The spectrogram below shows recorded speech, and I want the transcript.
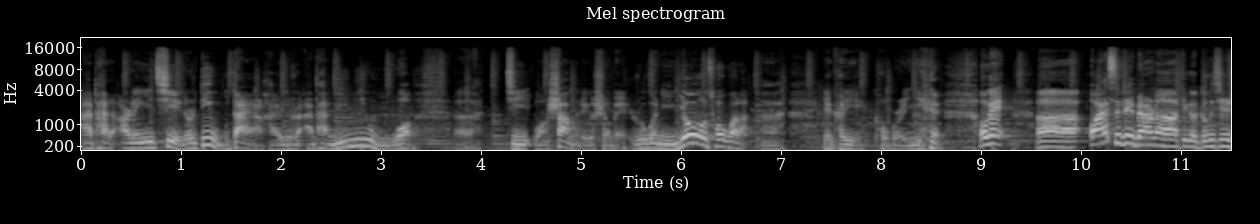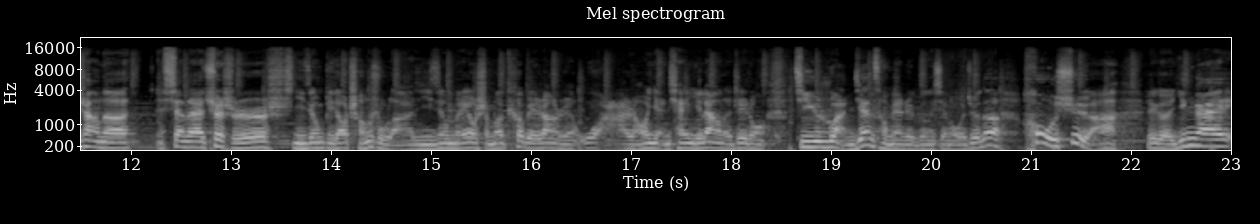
iPad 二零一七，也就是第五代啊，还有就是 iPad mini 五，呃及往上的这个设备。如果你又错过了啊。也可以扣波一，OK，呃，OS 这边呢，这个更新上呢，现在确实已经比较成熟了啊，已经没有什么特别让人哇，然后眼前一亮的这种基于软件层面这个更新了。我觉得后续啊，这个应该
